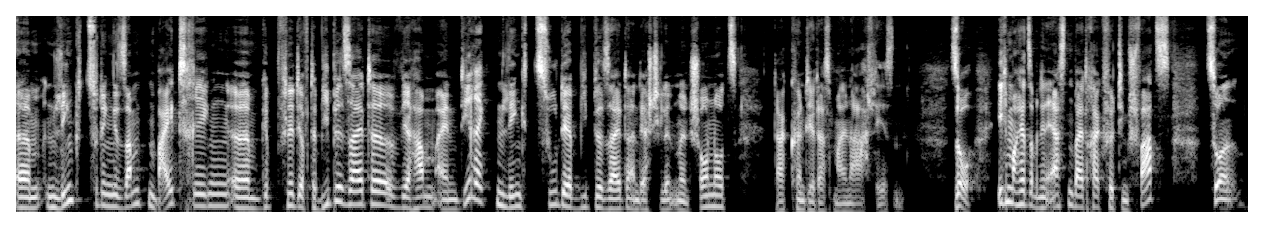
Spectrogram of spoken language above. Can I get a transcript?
Ähm, ein Link zu den gesamten Beiträgen äh, gibt, findet ihr auf der Bibelseite. Wir haben einen direkten Link zu der Bibelseite an der Stelle in den Show Notes. Da könnt ihr das mal nachlesen. So, ich mache jetzt aber den ersten Beitrag für Team Schwarz. Zu,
